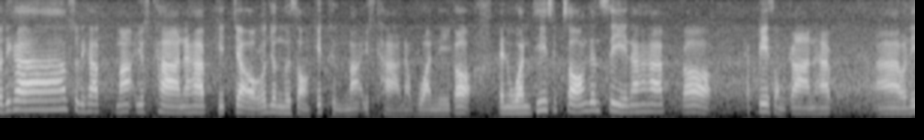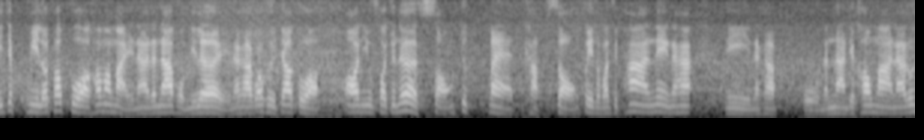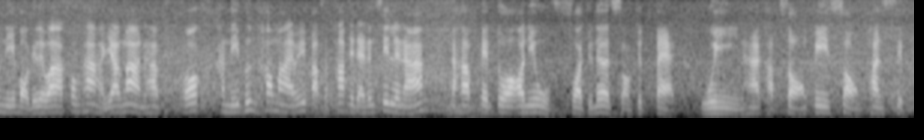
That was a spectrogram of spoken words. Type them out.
วัสดีครับ สวัสดีครับมายุสคานะครับ คิดจะออกรถยนต์มือ 2 คิดถึงมายุสคานะวันนี้ก็เป็นวันที่ 12 เดือน 4 นะครับ ก็แฮปปี้สงกรารนะครับอ่าวันนี้จะมีรถครอบครัวเข้ามาใหม่นะด้านหน้าผมนี่เลยนะครับ ก็คือเจ้าตัว All New Fortuner 2.8 ขับ 2 ปี 2015นั่นเองนะฮะนี่นะครับ โอ้นานๆจะเข้ามานะ รุ่นนี้บอกได้เลยว่าค่อนข้างหายากมากนะครับ เพราะคันนี้เพิ่งเข้ามาไม่ปรับสภาพใดๆทั้งสิ้นเลยนะนะครับ เป็นตัว All New Fortuner 2.8 V นะฮะขับ 2 ปี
